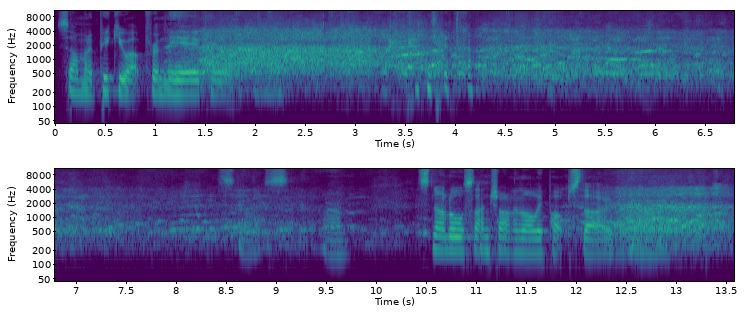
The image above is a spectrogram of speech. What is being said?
someone to pick you up from the airport. It's. Um, it's not all sunshine and lollipops, though. Um,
